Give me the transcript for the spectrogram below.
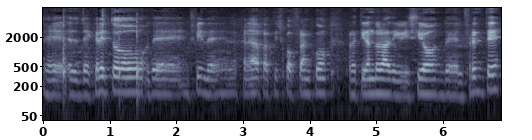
eh, el decreto de, en fin, del general Francisco Franco retirando la división del frente,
